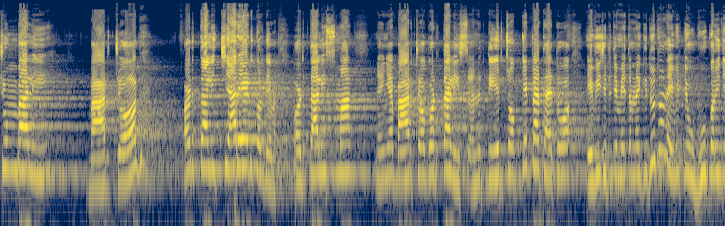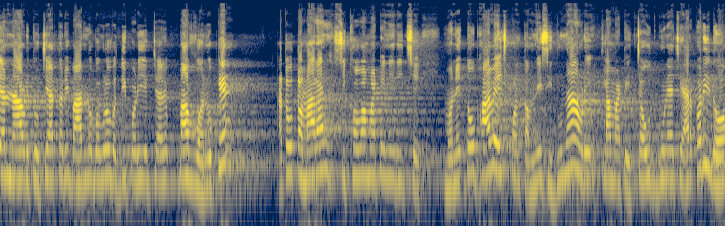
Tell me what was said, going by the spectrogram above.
ચુમ્બાલીસ બાર ચોક, અડતાલીસ. ચાર એડ કરી દેવા અડતાલીસમાં અહીંયા બાર ચોક અડતાલીસ અને તેર ચોક કેટલા થાય તો એવી જ રીતે મેં તમને કીધું હતું ને, એવી રીતે ઊભું કરી દે ના આવડે ચાર તરી બારનો બગડો વધી પડી, એક ચાર બાવન, ઓકે? આ તો તમારા શીખવવા માટેની રીત છે. મને તો ફાવે જ, પણ તમને સીધું ના આવડે, એટલા માટે ચૌદ ગુણ્યા ચાર કરી દો.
